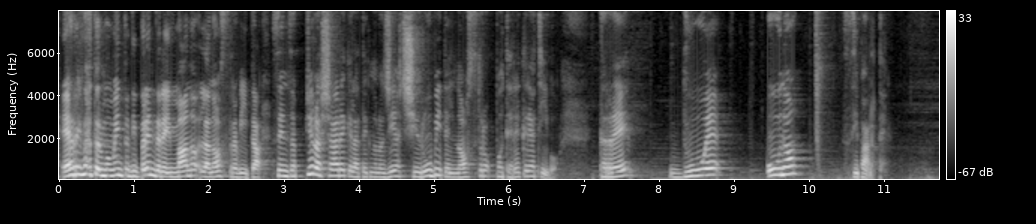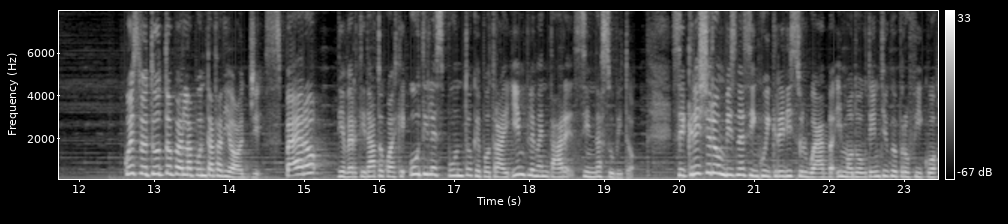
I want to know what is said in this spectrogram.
È arrivato il momento di prendere in mano la nostra vita, senza più lasciare che la tecnologia ci rubi del nostro potere creativo. 3, 2, 1, si parte. Questo è tutto per la puntata di oggi. Spero di averti dato qualche utile spunto che potrai implementare sin da subito. Se crescere un business in cui credi sul web in modo autentico e proficuo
